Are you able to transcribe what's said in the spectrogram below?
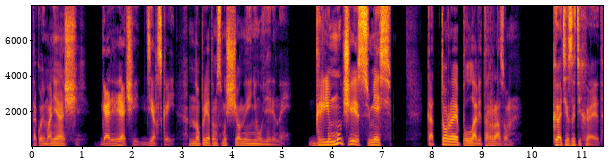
Такой манящей, горячей, дерзкой, но при этом смущенной и неуверенной. Гремучая смесь, которая плавит разум. Катя затихает.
